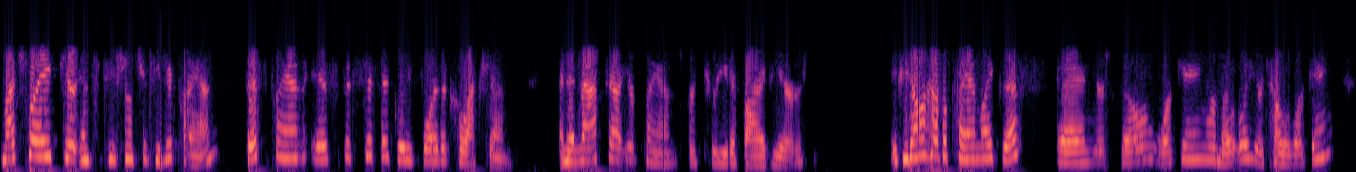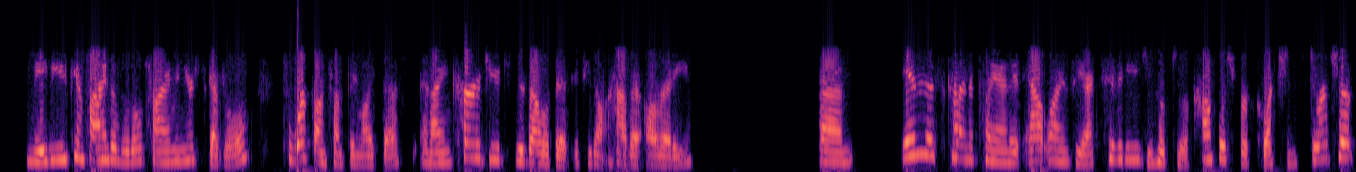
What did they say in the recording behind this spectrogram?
Much like your institutional strategic plan, this plan is specifically for the collection, and it maps out your plans for three to five years. If you don't have a plan like this and you're still working remotely or teleworking, maybe you can find a little time in your schedule to work on something like this, and I encourage you to develop it if you don't have it already. Um, in this kind of plan, it outlines the activities you hope to accomplish for collection stewardship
